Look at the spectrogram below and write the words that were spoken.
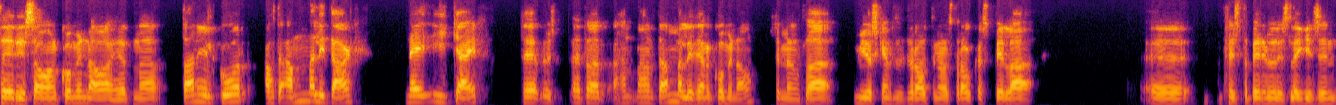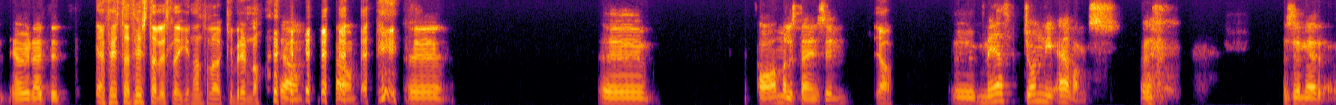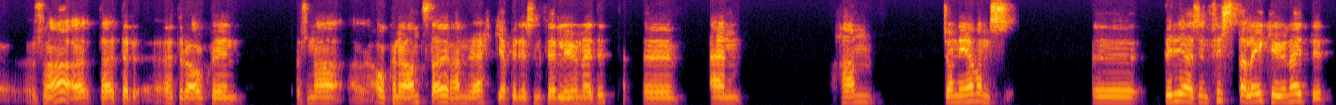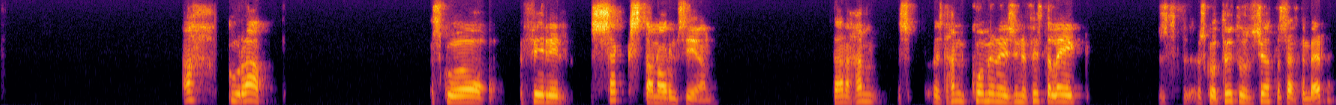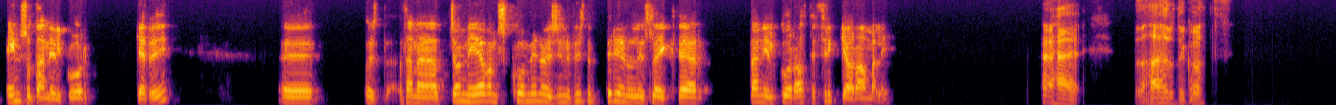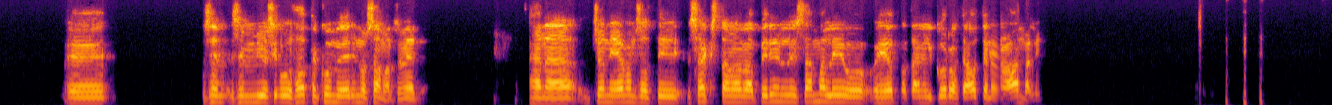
þegar ég sá hann kom inn á að hérna, Daniel Gór átti ammal í dag nei, í gær þegar, veist, var, hann, hann átti ammali þegar hann kom inn á sem er náttúrulega mjög skemmtilegt fyrir áttina og stráka að spila uh, fyrsta byrjunarliðsleikin sinn hjá United Já, fyrsta fyrsta leysleikin, hann talaði að kemur inn á. já, já uh, uh, á ammælistæðin sinn Já. uh, með Johnny Evans sem er uh, svona, þetta er, þetta er ákveðin svona ákveðinu andstæður, hann er ekki að byrja sinn fyrir United uh, en hann Johnny Evans uh, byrjaði sinn fyrsta leik í United akkurat sko fyrir 16 árum síðan þannig að hann, hann kom inn í sínu fyrsta leik sko 27. september eins og Daniel Gór gerði uh, þannig að Johnny Evans kom inn í sínu fyrsta byrjunarliðsleik þegar Daniel Gór átti 30 ára amali Það er þetta gott. uh, sem, sem mjög og þarna komið þeir inn á saman sem er að Johnny Evans átti 16 ára byrjunarliðs amali og, hérna Daniel Gór átti 18 ára amali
